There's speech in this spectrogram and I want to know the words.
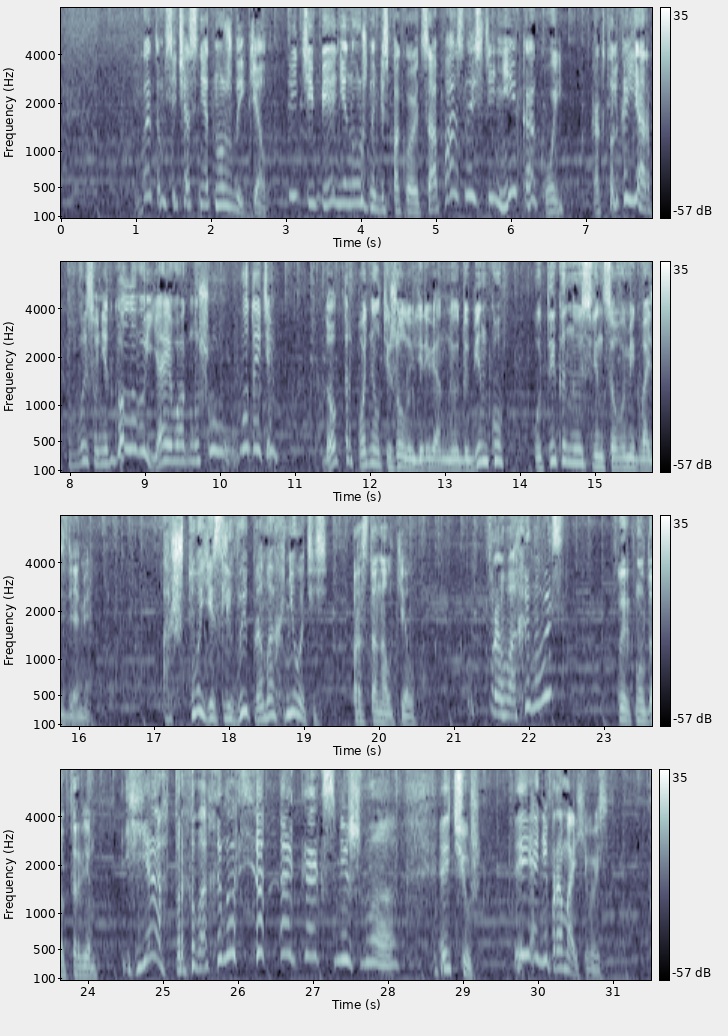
«В этом сейчас нет нужды, Кел. И тебе не нужно беспокоиться. Опасности никакой. Как только Ярп высунет голову, я его оглушу вот этим». Доктор поднял тяжелую деревянную дубинку, утыканную свинцовыми гвоздями. «А что, если вы промахнетесь?» – простонал Кел промахнусь?» — фыркнул доктор Вем. «Я промахнусь? Как смешно!» э, «Чушь! Я не промахиваюсь.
